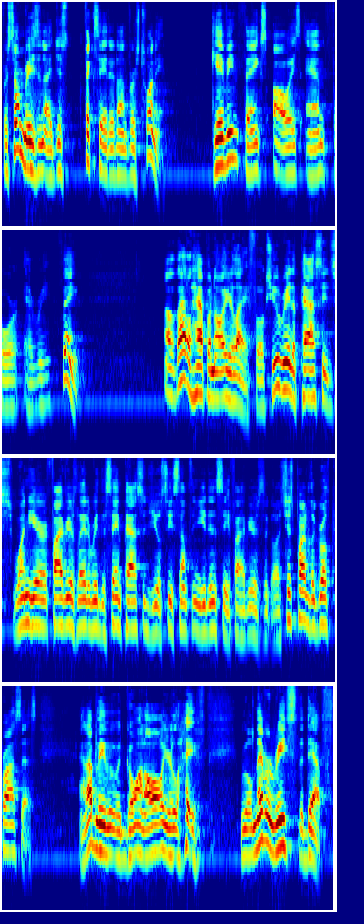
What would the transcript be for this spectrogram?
For some reason, I just fixated on verse 20 giving thanks always and for everything. Now, that'll happen all your life, folks. You read a passage one year, five years later, read the same passage, you'll see something you didn't see five years ago. It's just part of the growth process. And I believe it would go on all your life. We will never reach the depth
